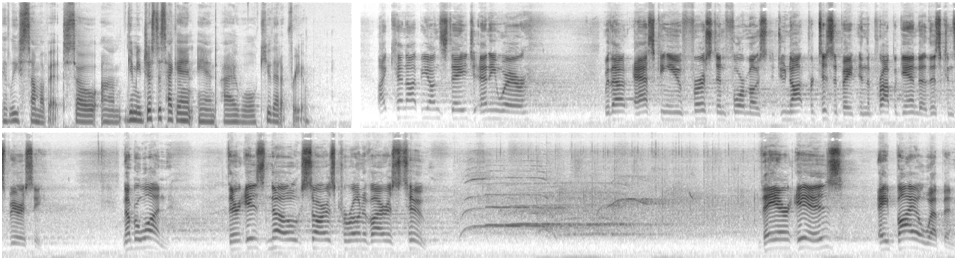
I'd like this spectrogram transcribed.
at least some of it. So um, give me just a second and I will cue that up for you. I cannot be on stage anywhere without asking you first and foremost do not participate in the propaganda of this conspiracy. Number one, there is no SARS coronavirus 2. There is a bioweapon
